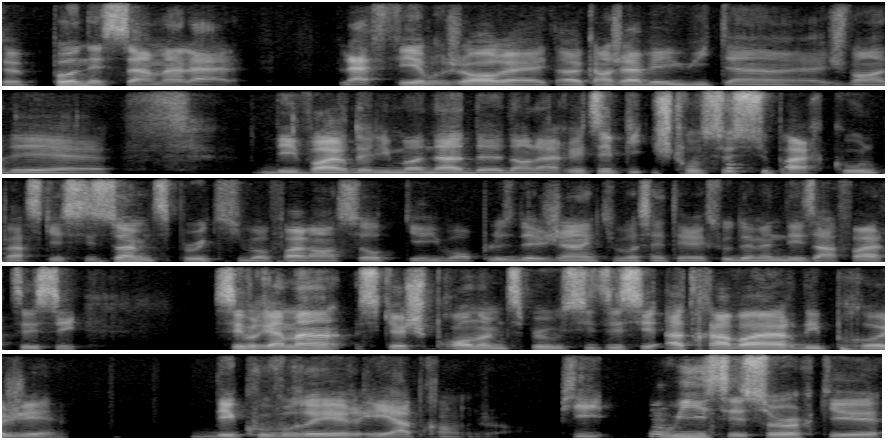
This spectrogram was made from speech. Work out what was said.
n'as pas nécessairement la, la fibre, genre, euh, ah, quand j'avais 8 ans, euh, je vendais euh, des verres de limonade dans la rue. Puis je trouve ça super cool parce que c'est ça un petit peu qui va faire en sorte qu'il va y avoir plus de gens qui vont s'intéresser au domaine des affaires. C'est vraiment ce que je prône un petit peu aussi, c'est à travers des projets, découvrir et apprendre. Puis oui, c'est sûr que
